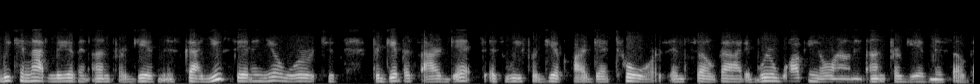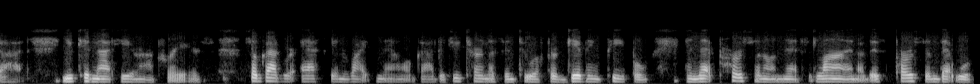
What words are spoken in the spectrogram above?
we cannot live in unforgiveness. God, you said in your word to forgive us our debts as we forgive our debtors. And so, God, if we're walking around in unforgiveness, oh God, you cannot hear our prayers. So, God, we're asking right now, oh God, that you turn us into a forgiving people. And that person on that line or this person that will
